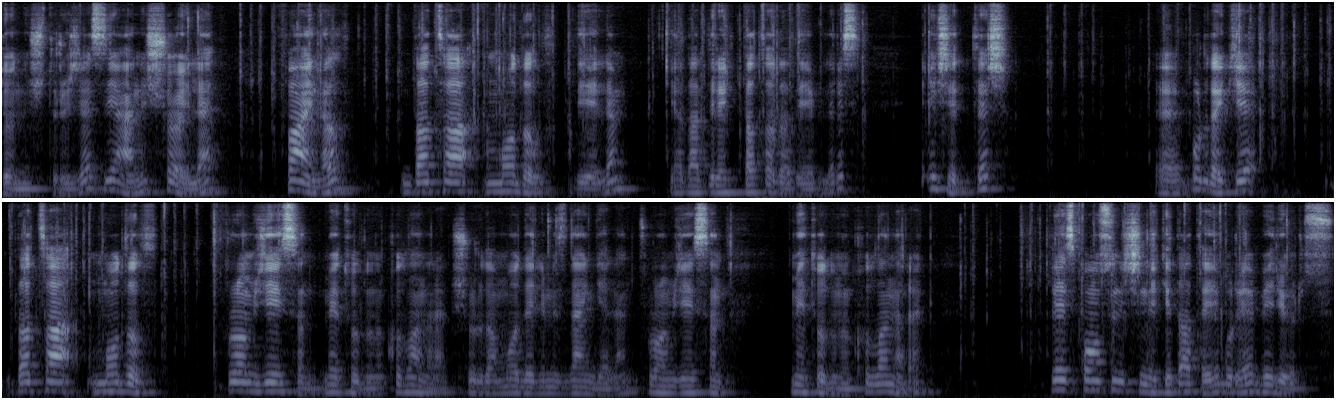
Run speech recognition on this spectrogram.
dönüştüreceğiz. Yani şöyle final data model diyelim ya da direkt data da diyebiliriz. Eşittir. E, buradaki data model from JSON metodunu kullanarak şurada modelimizden gelen from JSON metodunu kullanarak response'un içindeki datayı buraya veriyoruz.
